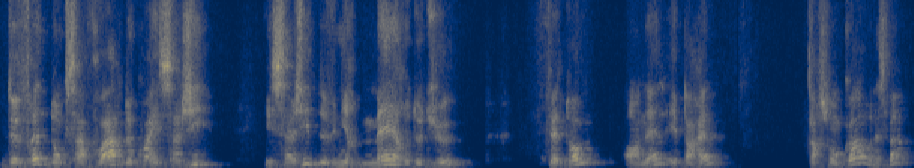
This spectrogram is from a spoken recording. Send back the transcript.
devrait donc savoir de quoi il s'agit. Il s'agit de devenir mère de Dieu, fait homme en elle et par elle, par son corps, n'est-ce pas?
